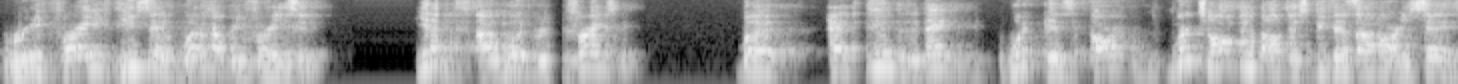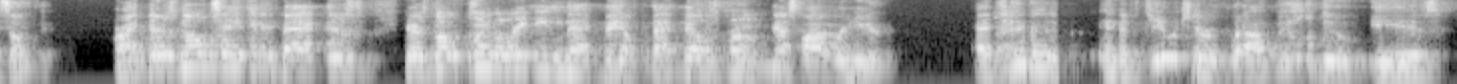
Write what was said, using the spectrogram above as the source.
rephrase. You said, would I rephrase it? Yes, I would rephrase it. But at the end of the day, what is our, we're talking about this because I've already said something right? There's no taking it back. There's there's no ringing that bell. That bell's rung. That's why we're here. At right. the end of the, in the future, what I will do is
